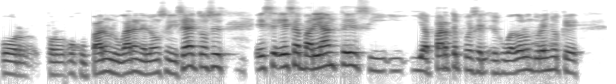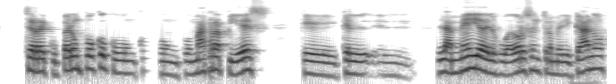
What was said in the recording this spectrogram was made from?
por, por ocupar un lugar en el 11 inicial. Entonces, ese, esas variantes y, y, aparte, pues el, jugador hondureño que se recupera un poco con, con, más rapidez que, la media del jugador centroamericano,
